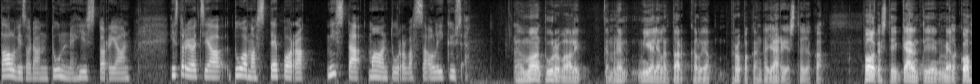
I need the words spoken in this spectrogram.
talvisodan tunnehistoriaan. Historioitsija Tuomas Tepora, mistä maan turvassa oli kyse? Maan turva oli tämmöinen mielialan tarkkailu- ja propagandajärjestö, joka polkastiin käyntiin melko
